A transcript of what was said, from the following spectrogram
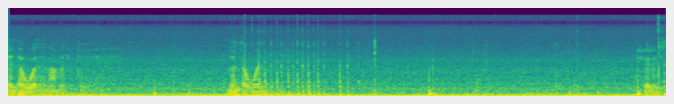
ده الأول أنا عملت ده الأول. first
